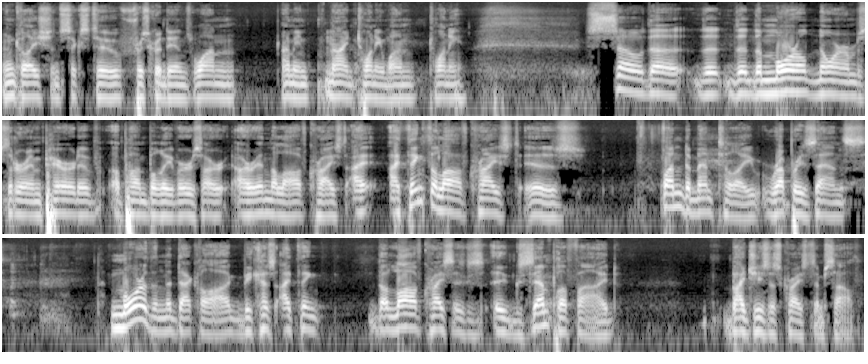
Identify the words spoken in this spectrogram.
in Galatians six two, 1 Corinthians one, I mean nine twenty one twenty. So the, the, the, the, moral norms that are imperative upon believers are, are in the law of Christ. I, I think the law of Christ is fundamentally represents more than the Decalogue because I think the law of Christ is exemplified by Jesus Christ himself.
